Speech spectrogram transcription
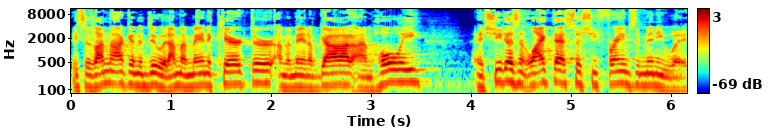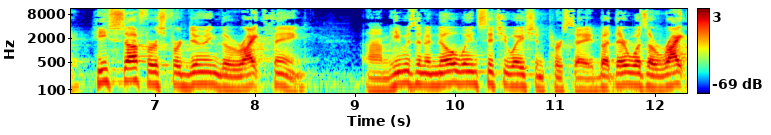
He says, I'm not going to do it. I'm a man of character. I'm a man of God. I'm holy. And she doesn't like that, so she frames him anyway. He suffers for doing the right thing. Um, he was in a no-win situation per se, but there was a right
